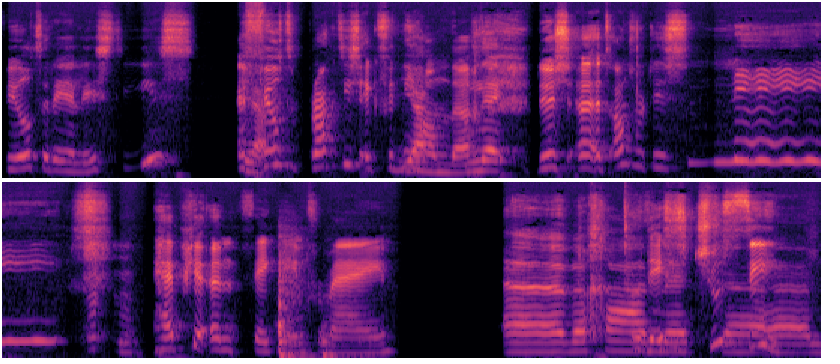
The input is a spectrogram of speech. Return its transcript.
veel te realistisch. En Ja. veel te praktisch. Ik vind het Ja, niet handig. Nee. Dus eh, het antwoord is nee. Heb je een fake name voor mij? Eh, we gaan Oh, deze is met, juicy. ehm,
